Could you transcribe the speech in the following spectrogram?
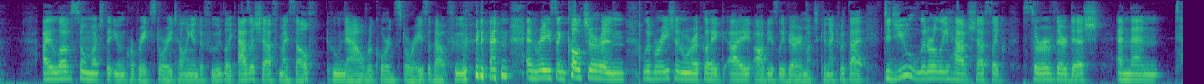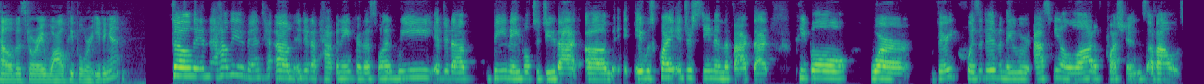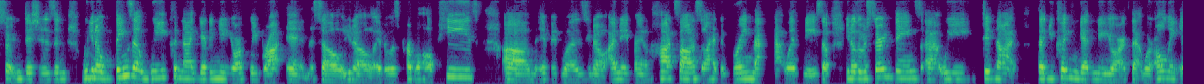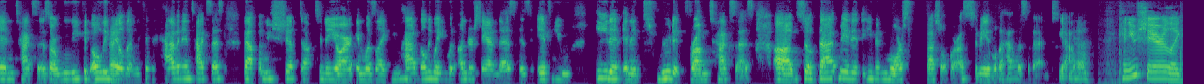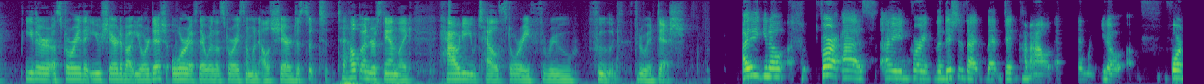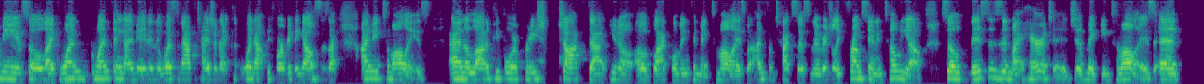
I love so much that you incorporate storytelling into food. Like as a chef myself, who now records stories about food and, and race and culture and liberation work, like I obviously very much connect with that. Did you literally have chefs like serve their dish and then tell the story while people were eating it? So, then how the event um, ended up happening for this one, we ended up being able to do that. Um, it, it was quite interesting in the fact that people were very inquisitive and they were asking a lot of questions about certain dishes and you know things that we could not get in new york we brought in. So you know if it was purple hull peas um, if it was you know i made my own hot sauce so i had to bring that with me. So you know there were certain things that we did not that you couldn't get in New York that were only in Texas, or we could only right. feel that we could have it in Texas, that we shipped up to New York and was like, you have the only way you would understand this is if you eat it and it's rooted from Texas. Um, so that made it even more special for us to be able to have this event. Yeah. yeah. Can you share like either a story that you shared about your dish or if there was a story someone else shared just to, to help understand like how do you tell story through food through a dish? I, you know, for us, I mean, for the dishes that that did come out, and you know, for me, so like one one thing I made, and it was an appetizer that went out before everything else, is that I made tamales, and a lot of people were pretty shocked that you know a black woman can make tamales. But I'm from Texas and originally from San Antonio, so this is in my heritage of making tamales, and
